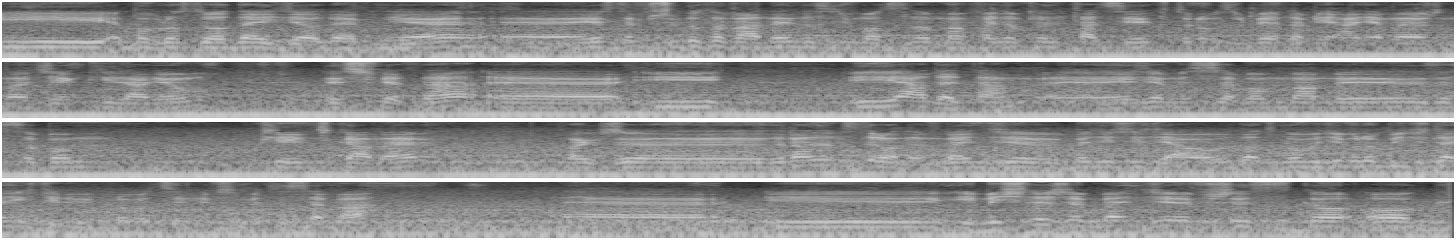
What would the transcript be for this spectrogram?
i po prostu odejdzie ode mnie. E, jestem przygotowany dosyć mocno, mam fajną prezentację, którą zrobiła dla mnie Ania, moja żona, dzięki za nią, jest świetna e, i i jadę tam. E, Jedziemy z sobą, mamy ze sobą pięć kamer, także razem z dronem będzie, będzie się działo. Dodatkowo będziemy robić dla nich filmik promocyjny, w sumie to Seba. E, I, I myślę, że będzie wszystko ok.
